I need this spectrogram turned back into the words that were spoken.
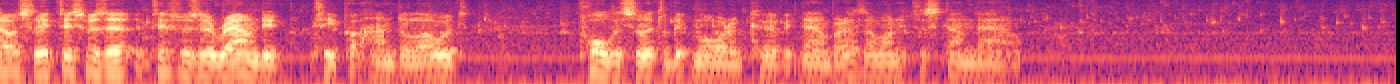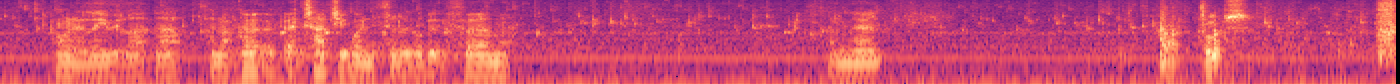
obviously if this was a if this was a rounded teapot handle I would pull this a little bit more and curve it down but as I want it to stand out I'm going to leave it like that and I can attach it when it's a little bit firmer. And then oops.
